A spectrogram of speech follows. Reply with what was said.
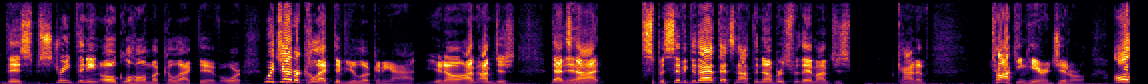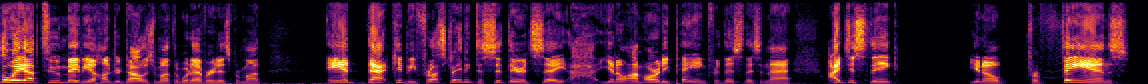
this strengthening Oklahoma collective or whichever collective you're looking at. You know, I'm I'm just that's Yeah. not specific to that. That's not the numbers for them. I'm just kind of talking here in general. All the way up to maybe $100 a month or whatever it is per month. And that can be frustrating to sit there and say, ah, you know, I'm already paying for this, this, and that. I just think, you know, for fans,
